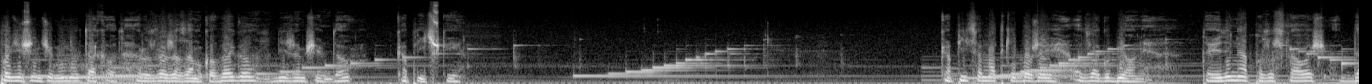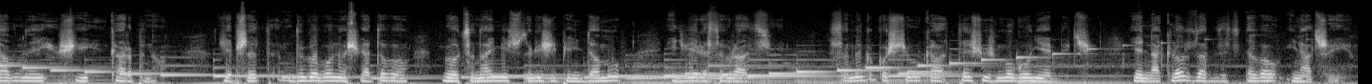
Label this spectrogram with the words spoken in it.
Po 10 minutach od rozdroża zamkowego zbliżam się do kapliczki. Kaplica Matki Bożej od Zagubionych to jedyna pozostałość od dawnej wsi Karpno, gdzie przed II wojną światową było co najmniej 45 domów i dwie restauracje. Samego kościółka też już mogło nie być, jednak los zadecydował inaczej.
